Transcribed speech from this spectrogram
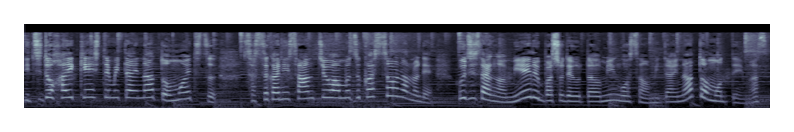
一度拝見してみたいなと思いつつさすがに山頂は難しそうなので富士山が見える場所で歌うミンゴスさんを見たいなと思っています。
